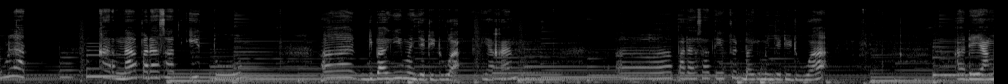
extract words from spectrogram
bulat. Karena pada saat itu uh, dibagi menjadi dua, ya kan? Uh, pada saat itu dibagi menjadi dua. Ada yang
